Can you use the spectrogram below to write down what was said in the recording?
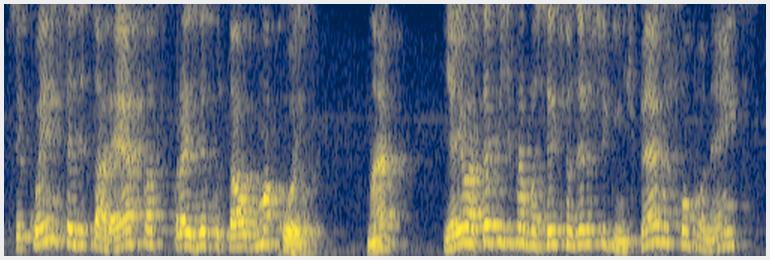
sequência de tarefas para executar alguma coisa, né? E aí eu até pedi para vocês fazerem o seguinte: pega os componentes,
